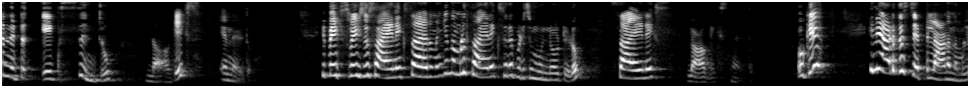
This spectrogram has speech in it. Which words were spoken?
എന്നിട്ട് എക്സ് ഇന്റു ലോഗ് എക്സ് എന്നെഴുതും ഇപ്പൊ x raise to sine x ആയിരുന്നെങ്കിൽ നമ്മൾ സൈൻ എക്സിനെ പിടിച്ച് മുന്നോട്ടിടും. സൈൻ എക്സ് ലോഗ് എക്സ് എഴുതും. ഓക്കെ ഇനി അടുത്ത സ്റ്റെപ്പിലാണ് നമ്മൾ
